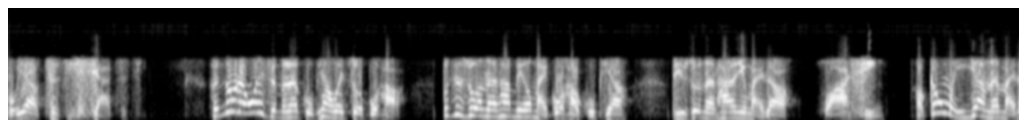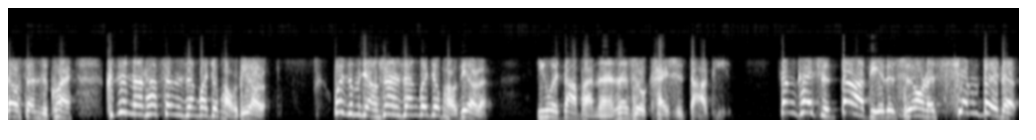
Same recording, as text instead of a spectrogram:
不要自己吓自己。很多人为什么呢？股票会做不好，不是说呢他没有买过好股票，比如说呢他又买到华兴，哦，跟我们一样呢买到三十块，可是呢他三十三块就跑掉了。为什么讲三十三块就跑掉了？因为大盘呢那时候开始大跌，当开始大跌的时候呢，相对的，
